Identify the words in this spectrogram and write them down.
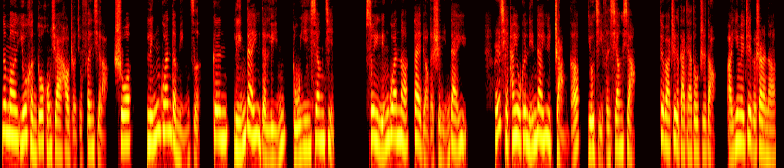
那么有很多红学爱好者就分析了，说灵官的名字跟林黛玉的“林”读音相近，所以灵官呢代表的是林黛玉，而且他又跟林黛玉长得有几分相像，对吧？这个大家都知道啊。因为这个事儿呢，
